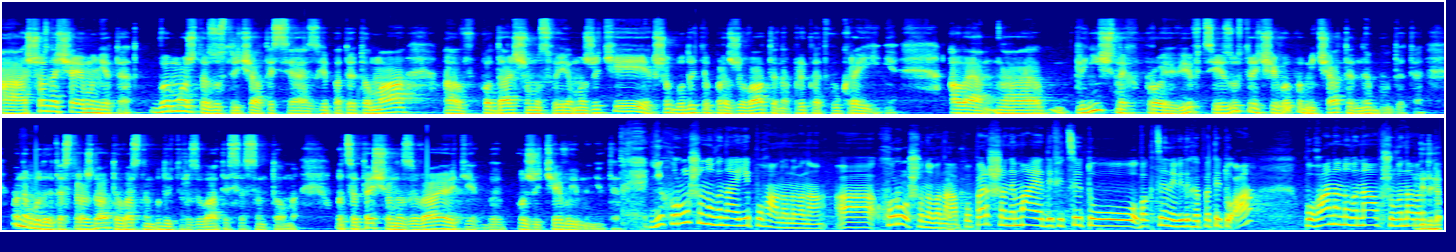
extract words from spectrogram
А що означає імунітет? Ви можете зустрічатися з гепатитом а, в подальшому своєму житті, якщо будете проживати, наприклад, в Україні. Але е, клінічних проявів цієї зустрічі ви помічати не будете. Ви не будете страждати, у вас не будуть розвиватися симптоми. Оце те, що називають якби пожиттєвий імунітет. Є хороша новина, є погана новина. А, хороша новина. По-перше, немає дефіциту вакцини від гепатиту А. Погана новина, що вона Від вартує.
